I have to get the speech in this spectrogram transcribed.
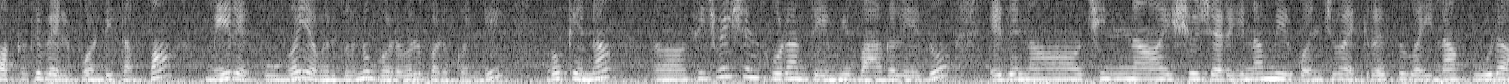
పక్కకి వెళ్ళిపోండి తప్ప మీరు ఎక్కువగా ఎవరితోనూ గొడవలు పడుకోండి. ఓకేనా? సిచ్యువేషన్స్ కూడా అంతేమీ బాగలేదు. ఏదైనా చిన్న ఇష్యూ జరిగినా మీరు కొంచెం అగ్రెసివ్ అయినా కూడా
